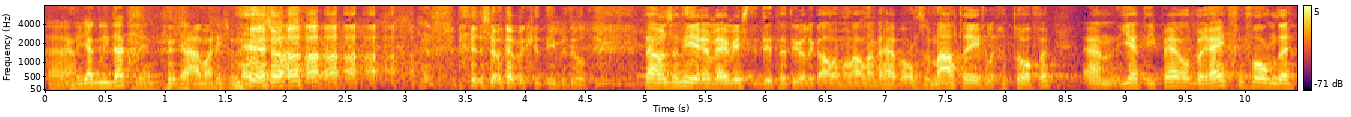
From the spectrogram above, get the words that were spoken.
Eh, De Jagli Ducklin. Ja, maar is een mooie. Zo heb ik het niet bedoeld. Dames en heren, wij wisten dit natuurlijk allemaal al en we hebben onze maatregelen getroffen. En Jetty Perl bereid gevonden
